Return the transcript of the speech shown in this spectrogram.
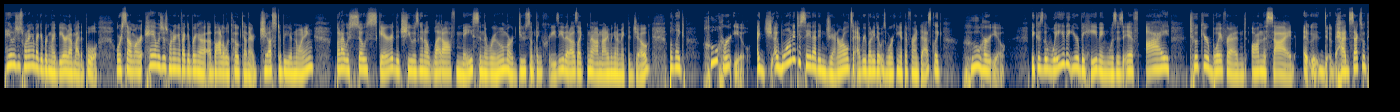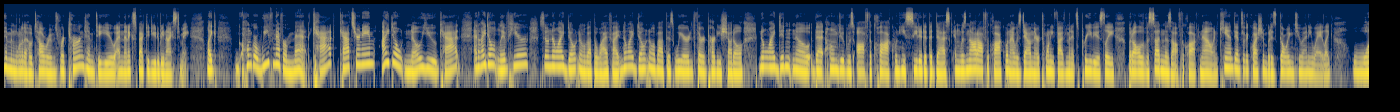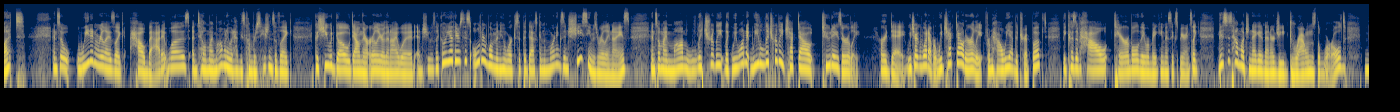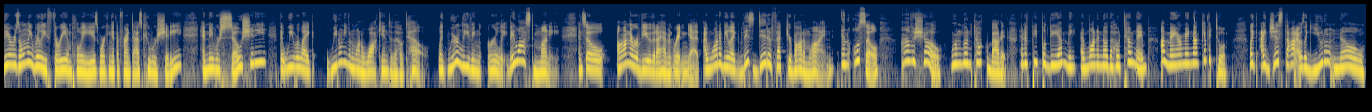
hey, I was just wondering if I could bring my beer down by the pool or some, or hey, I was just wondering if I could bring a, a bottle of Coke down there just to be annoying. But I was so scared that she was going to let off mace in the room or do something crazy that I was like, no, I'm not even going to make the joke. But like, who hurt you? I, I wanted to say that in general to everybody that was working at the front desk. Like, who hurt you? Because the way that you're behaving was as if I took your boyfriend on the side, Uh, had sex with him in one of the hotel rooms, returned him to you, and then expected you to be nice to me. Like, homegirl, we've never met. Cat, Cat's your name? I don't know you, Cat, and I don't live here. So, no, I don't know about the Wi Fi. No, I don't know about this weird third party shuttle. No, I didn't know that Home Dude was off the clock when he's seated at the desk and was not off the clock when I was down there 25 minutes previously, but all of a sudden is off the clock now and can't answer the question, but is going to anyway. Like, what? And so we didn't realize like how bad it was until my mom and I would have these conversations of like, because she would go down there earlier than I would. And she was like, oh, yeah, there's this older woman who works at the desk in the mornings and she seems really nice. And so my mom literally, like, we wanted, we literally checked out two days early or a day. We checked whatever. We checked out early from how we had the trip booked because of how terrible they were making this experience. Like this is how much negative energy drowns the world. There was only really 3 employees working at the front desk who were shitty and they were so shitty that we were like we don't even want to walk into the hotel. Like we're leaving early. They lost money. And so on the review that I haven't written yet, I want to be like, this did affect your bottom line. And also, I have a show where I'm going to talk about it. And if people DM me and want to know the hotel name, I may or may not give it to them. Like, I just thought, I was like, you don't know.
